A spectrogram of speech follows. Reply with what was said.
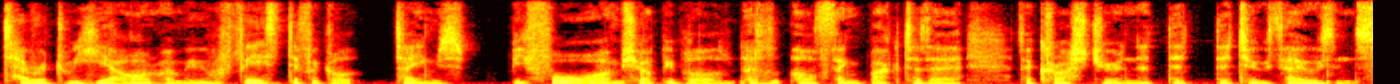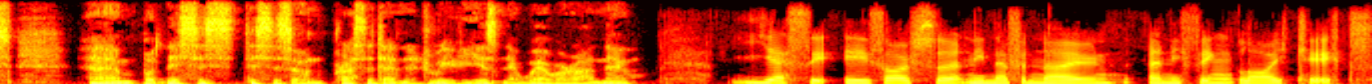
territory here, aren't we? I mean, we faced difficult times before. I'm sure people will, will think back to the, the crash during the, the, the 2000s. Um, but this is this is unprecedented, really, isn't it? Where we're at now. Yes, it is. I've certainly never known anything like it.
